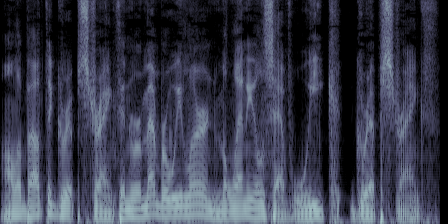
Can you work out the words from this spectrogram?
All about the grip strength. And remember, we learned millennials have weak grip strength.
